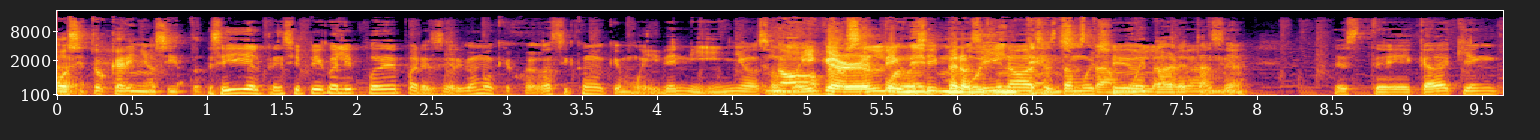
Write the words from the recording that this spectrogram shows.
osito cariñosito. Sí, al principio igual y puede parecer como que juego así como que muy de niños o muy girly, sí, pero sí, no, está muy chido, la verdad. este, cada quien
